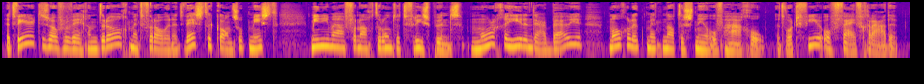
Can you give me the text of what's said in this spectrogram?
Het weer, het is overwegend droog, met vooral in het westen kans op mist. Minima vannacht rond het vriespunt. Morgen hier en daar buien, mogelijk met natte sneeuw of hagel. Het wordt 4 of 5 graden.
